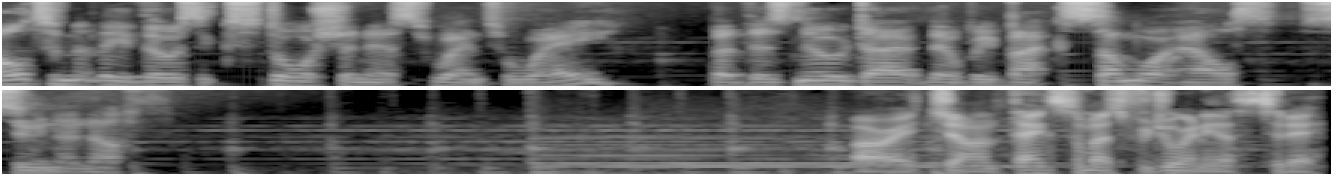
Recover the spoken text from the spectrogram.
Ultimately, those extortionists went away, but there's no doubt they'll be back somewhere else soon enough. All right, John, thanks so much for joining us today.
